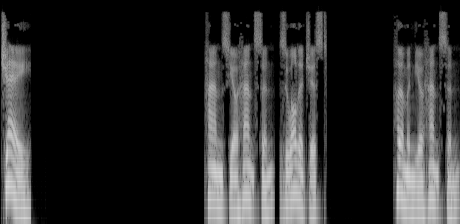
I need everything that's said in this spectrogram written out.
J Hans Johansson, zoologist. Hermann Johansson,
